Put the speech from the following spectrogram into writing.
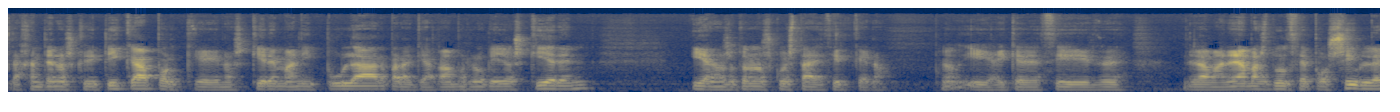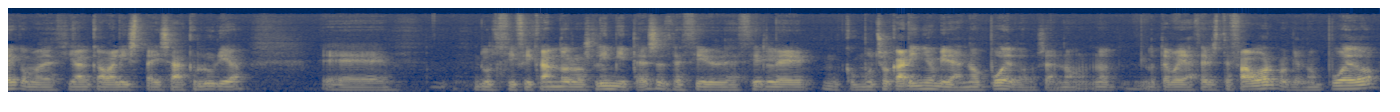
la gente nos critica porque nos quiere manipular para que hagamos lo que ellos quieren y a nosotros nos cuesta decir que no, ¿no? Y hay que decir de la manera más dulce posible, como decía el cabalista Isaac Luria, eh, dulcificando los límites, es decir, decirle con mucho cariño, mira, no puedo, o sea, no, no, no, te voy a hacer este favor porque no puedo,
